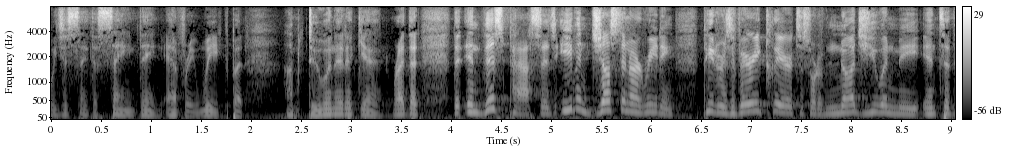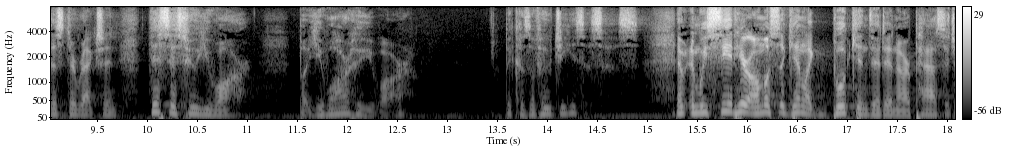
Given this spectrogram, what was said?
we just say the same thing every week, but I'm doing it again, right? That, that in this passage, even just in our reading, Peter is very clear to sort of nudge you and me into this direction. This is who you are but you are who you are because of who Jesus is. And, and, we see it here almost again like bookended in our passage.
